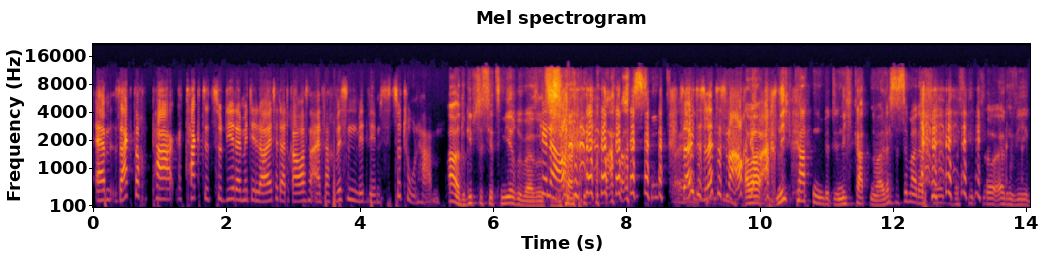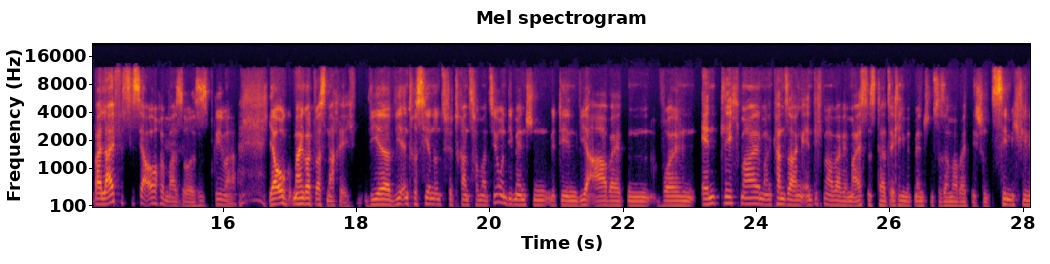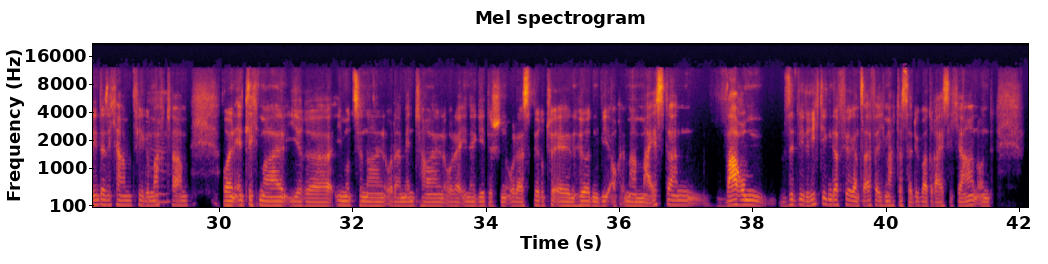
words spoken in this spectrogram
ähm, sag doch ein paar Takte zu dir, damit die Leute da draußen einfach wissen, mit wem sie es zu tun haben. Ah, du gibst es jetzt mir rüber sozusagen. Genau. so habe ich das letztes Mal auch Aber gemacht. Nicht cutten, bitte, nicht cutten, weil das ist immer der Film, das gibt so irgendwie, bei Live ist es ja auch immer so, es ist prima. Ja, oh mein Gott, was mache ich? Wir, wir interessieren uns für Transformation. Die Menschen, mit denen wir arbeiten, wollen endlich endlich mal, man kann sagen endlich mal, weil wir meistens tatsächlich mit Menschen zusammenarbeiten, die schon ziemlich viel hinter sich haben, viel gemacht mhm. haben, wollen endlich mal ihre emotionalen oder mentalen oder energetischen oder spirituellen Hürden, wie auch immer, meistern. Warum sind wir die Richtigen dafür? Ganz einfach, ich mache das seit über 30 Jahren und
